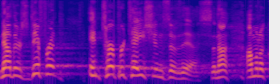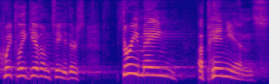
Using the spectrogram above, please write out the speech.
Now, there's different interpretations of this, and I, I'm going to quickly give them to you. There's three main opinions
